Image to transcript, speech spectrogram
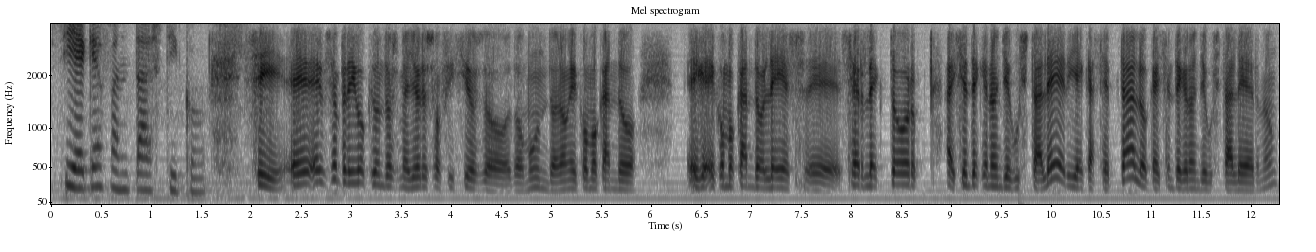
Sí, é que é fantástico. Sí, eh, eu sempre digo que é un dos mellores oficios do, do mundo, non? É como cando é, é como cando lees eh, ser lector, hai xente que non lle gusta ler e hai que aceptalo, que hai xente que non lle gusta ler, non?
